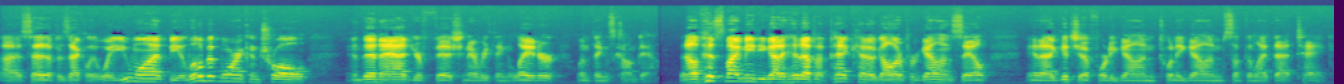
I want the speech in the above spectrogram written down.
uh, set it up exactly the way you want, be a little bit more in control, and then add your fish and everything later when things calm down. Now this might mean you got to hit up a Petco dollar per gallon sale and uh, get you a 40 gallon, 20 gallon, something like that tank.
